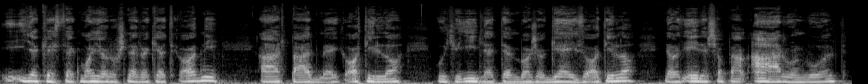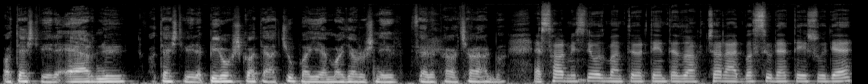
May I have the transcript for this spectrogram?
igyekeztek magyaros neveket adni, Árpád meg Attila, úgyhogy így lettem Bazsa Gejza Attila, de az édesapám Áron volt, a testvére Ernő, a testvére Piroska, tehát csupa ilyen magyaros név szerepel a családban. Ez 38-ban történt ez a családba születés, ugye,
